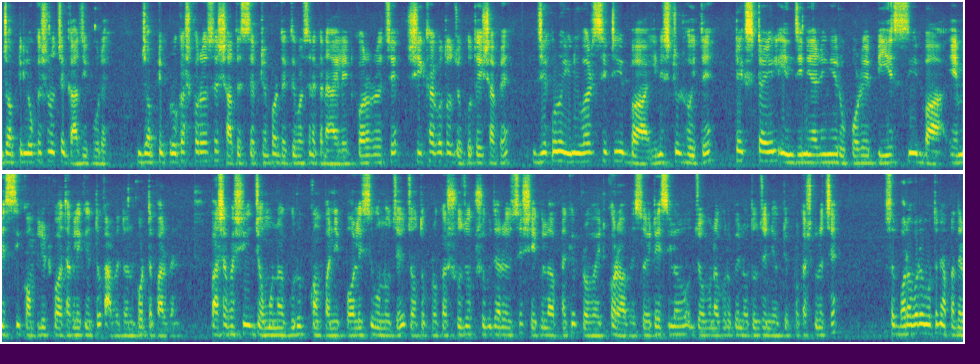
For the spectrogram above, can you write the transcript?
জবটির লোকেশন হচ্ছে গাজীপুরে। জবটি প্রকাশ করা হয়েছে সাতই সেপ্টেম্বর। দেখতে পাচ্ছেন এখানে হাইলাইট করা রয়েছে শিক্ষাগত যোগ্যতা হিসাবে। যে কোনো ইউনিভার্সিটি বা ইনস্টিটিউট হইতে টেক্সটাইল ইঞ্জিনিয়ারিং এর উপরে বিএসসি বা এমএসসি কমপ্লিট করা থাকলে কিন্তু আবেদন করতে পারবেন। পাশাপাশি যমুনা গ্রুপ কোম্পানির পলিসি অনুযায়ী যত প্রকার সুযোগ সুবিধা রয়েছে, সেগুলো আপনাকে প্রোভাইড করা হবে। সো এটাই ছিল যমুনা গ্রুপে নতুন যে নিয়োগটি প্রকাশ করেছে। সো বরাবরের মতনই আপনাদের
